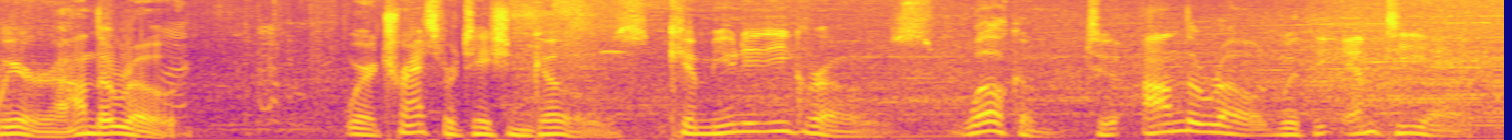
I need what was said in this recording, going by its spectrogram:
We're on the road. Where transportation goes, community grows. Welcome to On the Road with the MTA.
